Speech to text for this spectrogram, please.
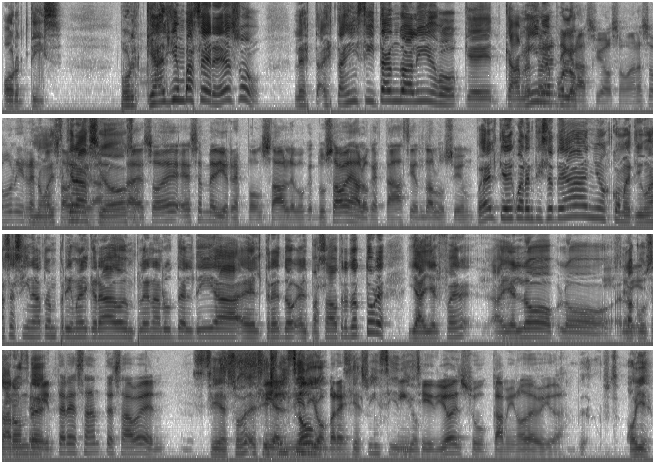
Ortiz. ¿Por qué alguien va a hacer eso? Le está, estás incitando al hijo que camine eso no es por los... gracioso, mano. Eso es una No es irresponsabilidad. gracioso. O sea, eso, es, eso es medio irresponsable porque tú sabes a lo que estás haciendo alusión. Pues él tiene 47 años, cometió un asesinato en primer grado en plena luz del día el, 3 de- el pasado 3 de octubre y ayer fue ayer lo, lo, lo acusaron de interesante saber si eso, si si eso el incidió, nombre si eso incidió. incidió en su camino de vida. Oye,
